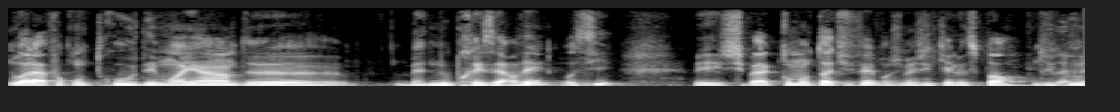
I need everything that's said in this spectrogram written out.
voilà, faut qu'on trouve des moyens de, ben, nous préserver aussi. Mais je sais pas comment toi tu fais. Bon, j'imagine qu'il y a le sport, du coup.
